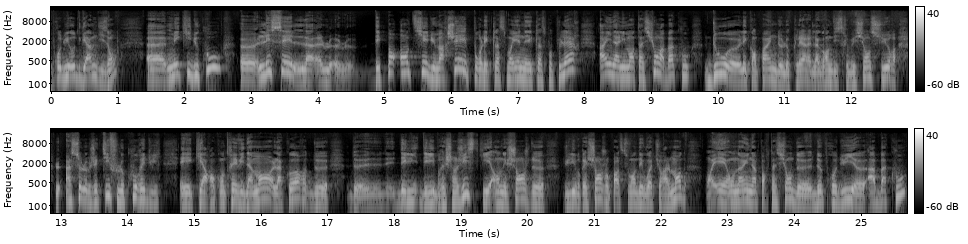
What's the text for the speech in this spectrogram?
produits haut de gamme, disons, mais qui du coup laissaient le des pans entiers du marché pour les classes moyennes et les classes populaires à une alimentation à bas coût. D'où euh, les campagnes de Leclerc et de la grande distribution sur un seul objectif, le coût réduit. Et qui a rencontré évidemment l'accord de, des, libre-échangistes qui, en échange du libre-échange, on parle souvent des voitures allemandes, et on a une importation de, produits euh, à bas coût.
